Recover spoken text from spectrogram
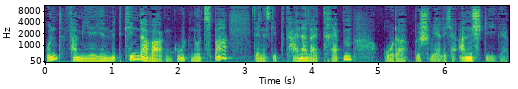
und Familien mit Kinderwagen gut nutzbar, denn es gibt keinerlei Treppen oder beschwerliche Anstiege.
